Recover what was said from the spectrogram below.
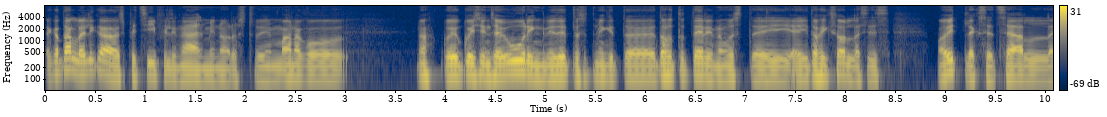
ega tal oli ka spetsiifiline hääl minu arust või ma nagu noh, kui, kui siin see uuring nüüd ütles, et mingit tohutut erinevust ei, ei tohiks olla, siis ma ütleks, et seal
